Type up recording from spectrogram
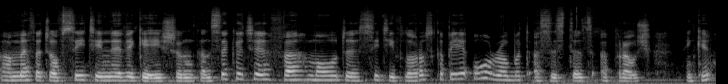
uh, method of CT navigation, consecutive uh, mode, CT fluoroscopy, or robot-assisted approach. Thank you.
